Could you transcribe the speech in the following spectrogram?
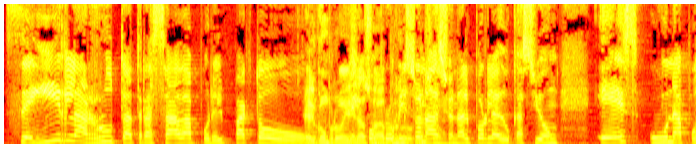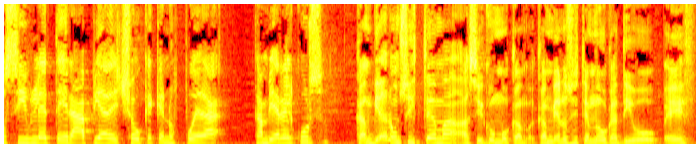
seguir la ruta trazada por el pacto, el compromiso, nacional, por nacional por la educación es una posible terapia de choque que nos pueda cambiar el curso? Cambiar un sistema, así como cambiar un sistema educativo es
